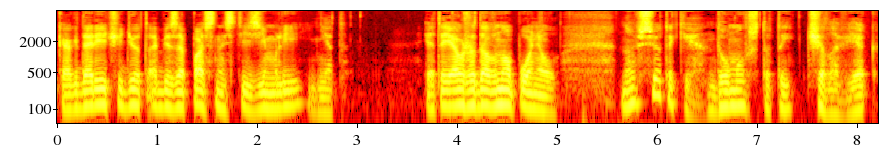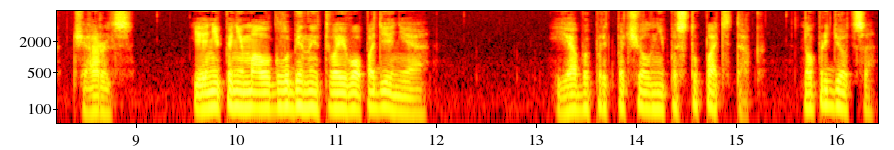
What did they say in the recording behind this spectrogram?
«Когда речь идет о безопасности Земли, нет. Это я уже давно понял. Но все-таки думал, что ты человек, Чарльз. Я не понимал глубины твоего падения. Я бы предпочел не поступать так, но придется.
